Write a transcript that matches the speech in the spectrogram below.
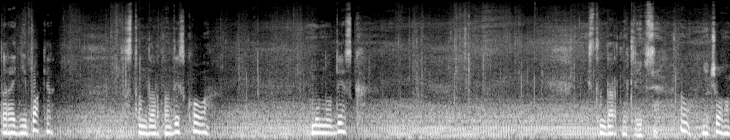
Передній пакер. Стандартна дискова. Монодиск. І стандартні кліпси. Ну, нічого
